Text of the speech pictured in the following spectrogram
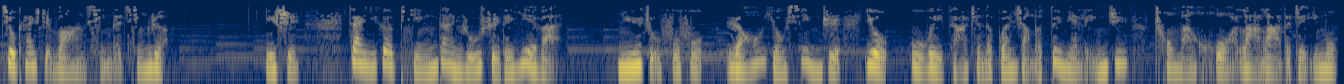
就开始忘情的亲热。于是，在一个平淡如水的夜晚，女主夫妇饶有兴致又五味杂陈的观赏了对面邻居充满火辣辣的这一幕。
